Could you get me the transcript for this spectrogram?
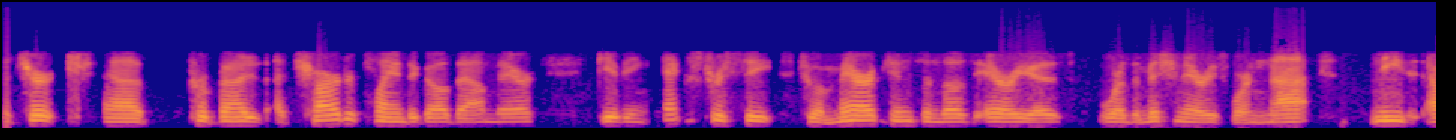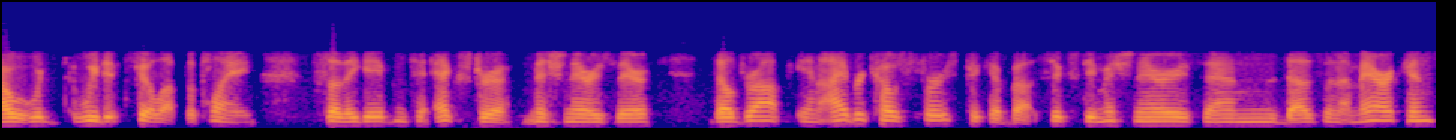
The church uh, provided a charter plane to go down there, giving extra seats to Americans in those areas where the missionaries were not needed. we didn't fill up the plane, so they gave them to extra missionaries there. They'll drop in Ivory Coast first, pick up about 60 missionaries and a dozen Americans,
